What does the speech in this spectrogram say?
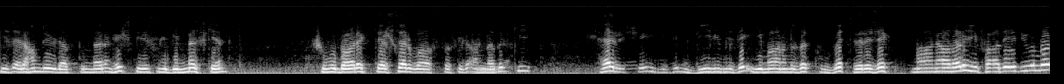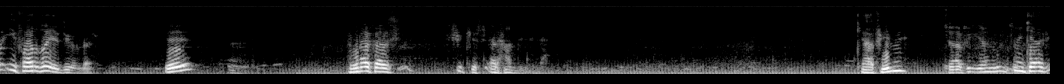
Biz elhamdülillah bunların hiçbirisini bilmezken şu mübarek dersler vasıtasıyla anladık ki her şey bizim dinimize, imanımıza kuvvet verecek manaları ifade ediyorlar, ifaza ediyorlar. E buna karşı şükür elhamdülillah. Kafi mi? Kafi gelmez. Ne kafi?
